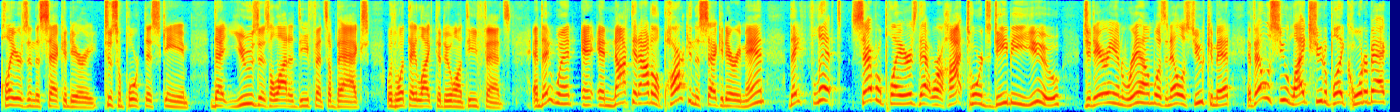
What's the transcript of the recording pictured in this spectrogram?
players in the secondary to support this scheme that uses a lot of defensive backs with what they like to do on defense. And they went and, and, knocked it out of the park in the secondary, man. They flipped several players that were hot towards DBU. Jadarian Rim was an LSU commit. If LSU likes you to play cornerback,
